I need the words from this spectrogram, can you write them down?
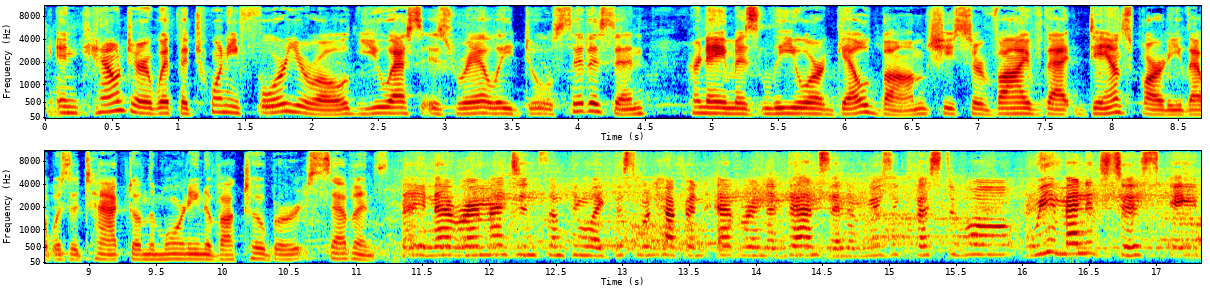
encounter with a 24 year old U.S. Israeli dual citizen. Her name is Lior Geldbaum. She survived that dance party that was attacked on the morning of October 7th. I never imagined something like this would happen ever in a dance and a music festival. We managed to escape,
